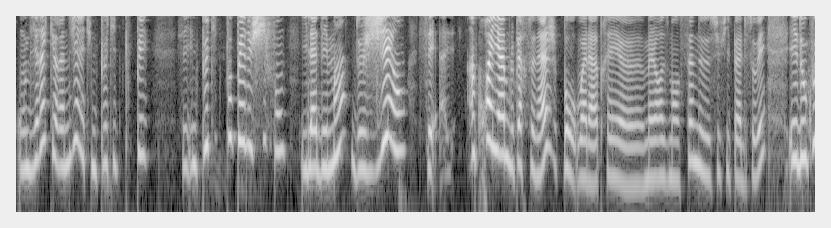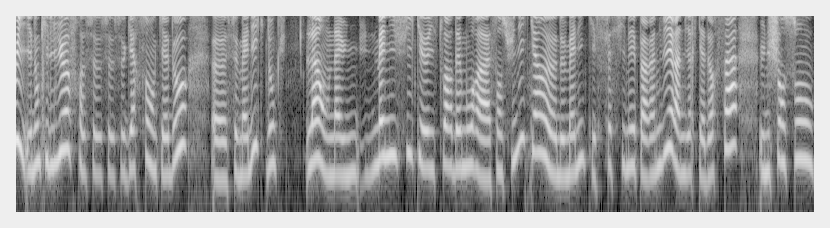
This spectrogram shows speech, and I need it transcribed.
on dirait que Ranvir est une petite poupée. C'est une petite poupée de chiffon. Il a des mains de géant. C'est incroyable le personnage. Bon, voilà, après, euh, malheureusement, ça ne suffit pas à le sauver. Et donc, oui, et donc il lui offre ce, garçon en cadeau, euh, ce Malik. Donc, Là, on a une, magnifique euh, histoire d'amour à sens unique hein, de Malik qui est fasciné par Anvir, Anvir qui adore ça. Une chanson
